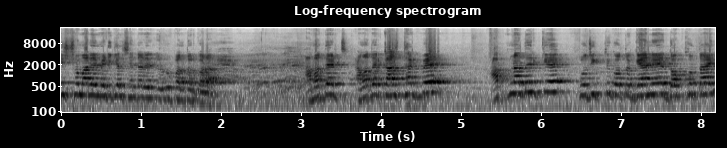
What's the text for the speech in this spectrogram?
বিশ্বমানের মেডিকেল সেন্টারে রূপান্তর করা। আমাদের আমাদের কাজ থাকবে আপনাদেরকে প্রযুক্তিগত জ্ঞানে, দক্ষতায়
